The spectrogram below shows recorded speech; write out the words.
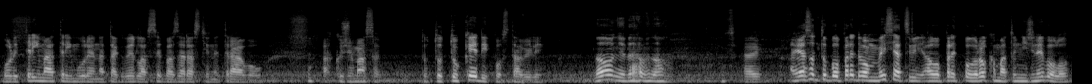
boli tri matry Murena tak vedľa seba zarastené trávou. Akože masa. To, to tu kedy postavili? No, nedávno. Hej. A ja som tu bol pred dvom mesiacmi, alebo pred pol rokom a tu nič nebolo.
